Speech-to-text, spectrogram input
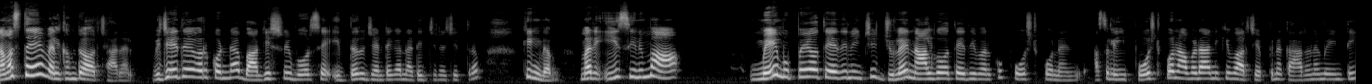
నమస్తే welcome to our channel. Vijay Deverakonda Bhagyashri Borse ఇద్దరు జంటగా నటించిన చిత్రం కింగ్డమ్. మరి ఈ సినిమా మే ముప్పైవ తేదీ నుంచి జూలై నాలుగవ తేదీ వరకు పోస్ట్ పోన్ అయింది. అసలు ఈ పోస్ట్ పోన్ అవ్వడానికి వారు చెప్పిన కారణం ఏంటి?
